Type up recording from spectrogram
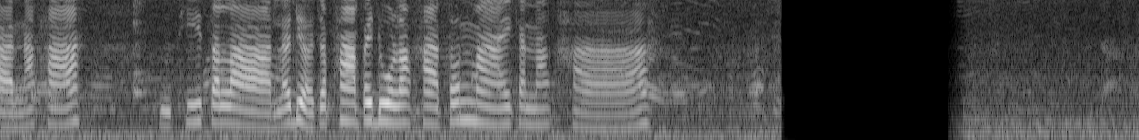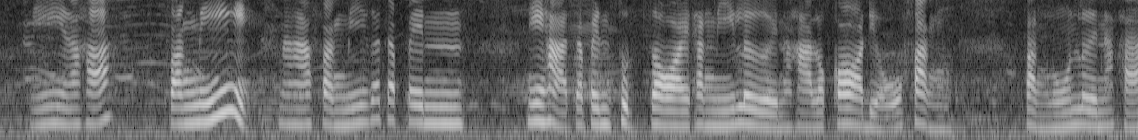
าศนะคะ อยู่ที่ตลาดแล้วเดี๋ยวจะพาไปดูราคาต้นไม้กันนะคะ นี่นะคะ ฝั่งนี้นะคะ ฝั่งนี้ก็จะเป็นนี่ค่ะจะเป็นสุดซอยทางนี้เลยนะคะ แล้วก็เดี๋ยวฝั่งฝั่งนู้นเลยนะคะ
